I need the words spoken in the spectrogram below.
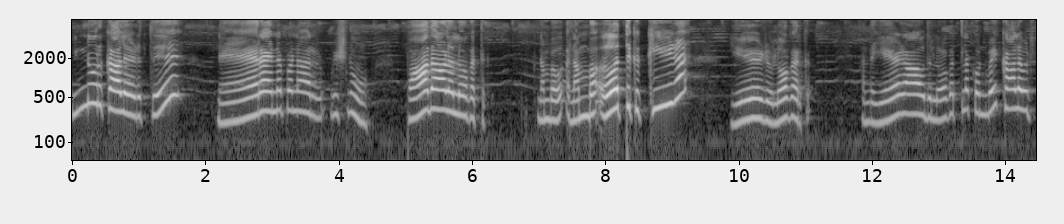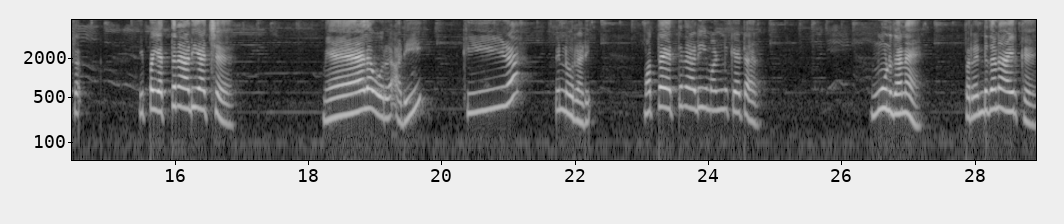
இன்னொரு கால் எடுத்து நேராக என்ன பண்ணார் விஷ்ணு? பாதாள லோகத்துக்கு. நம்ம நம்ம ஏர்த்துக்கு கீழே ஏழு லோகம் இருக்குது அந்த ஏழாவது லோகத்தில் கொண்டு போய் காலை விட்டுட்டார் இப்போ எத்தனை அடி ஆச்சு? மேலே ஒரு அடி கீழே இன்னொரு அடி. மொத்தம் எத்தனை அடி மண்ணு கேட்டார். மூணு தானே? இப்போ ரெண்டு தானே ஆயிருக்கு.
